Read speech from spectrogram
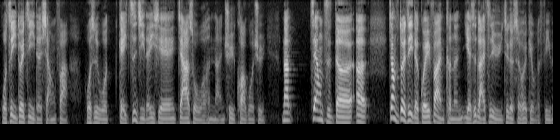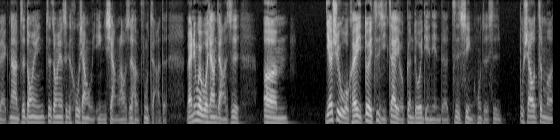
我自己对自己的想法，或是我给自己的一些枷锁，我很难去跨过去。那这样子的呃，这样子对自己的规范，可能也是来自于这个社会给我的 feedback。那这东西这中间是个互相影响，然后是很复杂的。Anyway，我想讲的是，嗯，也许我可以对自己再有更多一点点的自信，或者是。不需要这么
